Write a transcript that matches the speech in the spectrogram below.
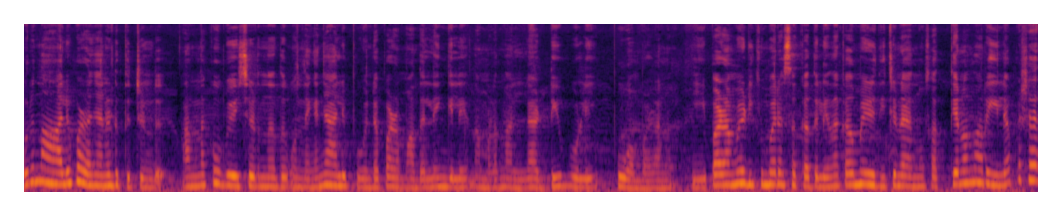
ഒരു നാല് പഴം ഞാൻ എടുത്തിട്ടുണ്ട്. അന്നൊക്കെ ഉപയോഗിച്ചിരുന്നത് ഒന്നെങ്കിൽ ഞാലിപ്പൂവിന്റെ പഴം. അതല്ലെങ്കിൽ നമ്മുടെ നല്ല അടിപൊളി പൂവൻ പഴമാണ് ഈ പഴം മേടിക്കുമ്പോൾ രസക്കത്തിൽ എന്നൊക്കെ എഴുതിയിട്ടുണ്ടായിരുന്നു. സത്യമാണെന്ന് അറിയില്ല. പക്ഷെ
